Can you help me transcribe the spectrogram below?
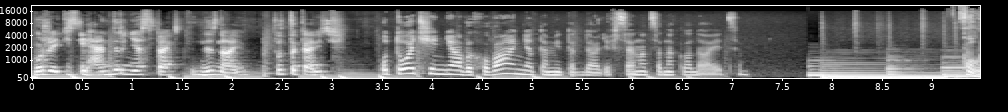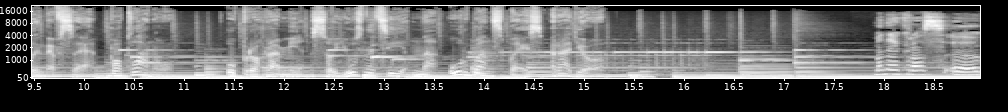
може якісь і гендерні аспекти, не знаю. Тут така річ. Оточення, виховання там і так далі. Все на це накладається. коли не все по плану у програмі Союзниці на Urban Space Radio. Мене якраз е,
